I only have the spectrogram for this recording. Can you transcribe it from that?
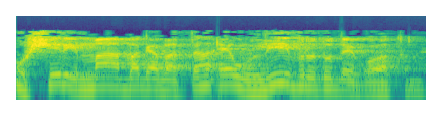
O Shirimá Bhagavatam é o livro do devoto. Né?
